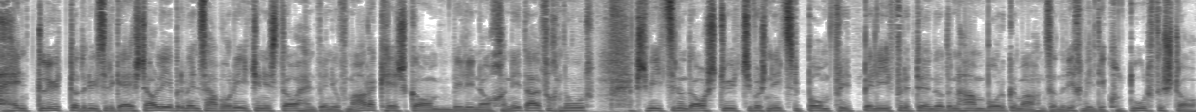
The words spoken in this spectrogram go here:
haben die Leute oder unsere Gäste auch lieber, wenn sie Aborigines da haben. Wenn ich auf Marrakesch gehe, will ich nachher nicht einfach nur Schweizer und Ostdeutsche, die Schnitzel, Pommes frites beliefern oder einen Hamburger machen, sondern ich will die Kultur verstehen.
